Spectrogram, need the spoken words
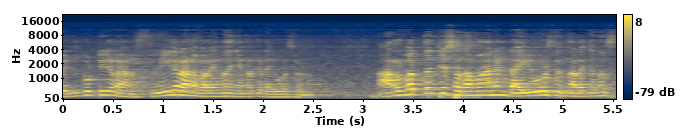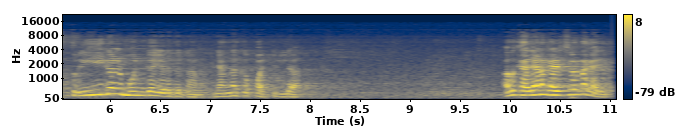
പെൺകുട്ടികളാണ് സ്ത്രീകളാണ് പറയുന്നത് ഞങ്ങൾക്ക് ഡൈവോഴ്സ് വേണം. അറുപത്തഞ്ച് ശതമാനം ഡൈവോഴ്സ് നടക്കുന്നത് സ്ത്രീകൾ മുൻകൈ എടുത്തിട്ടാണ്. ഞങ്ങൾക്ക് പറ്റില്ല. അത് കല്യാണം കഴിച്ചവരുടെ കാര്യം.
